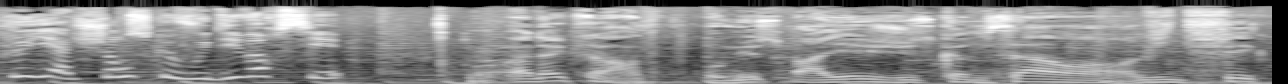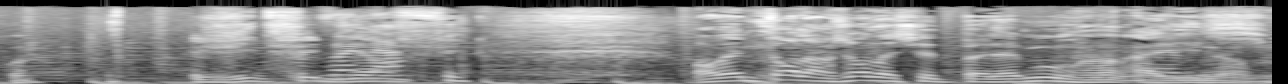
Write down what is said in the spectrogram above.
plus il y a de chances que vous divorciez. Ah d'accord. Vaut mieux se marier juste comme ça, en vite fait quoi. Vite fait, bien fait. En même temps, l'argent n'achète pas l'amour, hein, Bah Aline. oui.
